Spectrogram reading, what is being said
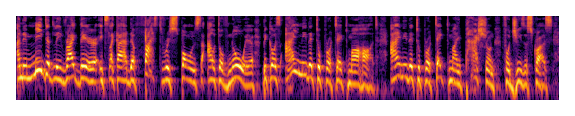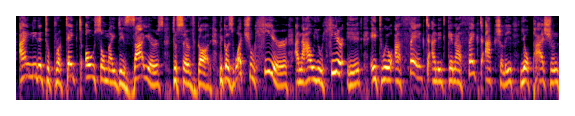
And immediately, right there, it's like I had a fast response out of nowhere because I needed to protect my heart. I needed to protect my passion for Jesus Christ. I needed to protect also my desires to serve God because what you hear and how you hear it, it will affect and it can affect actually your passion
